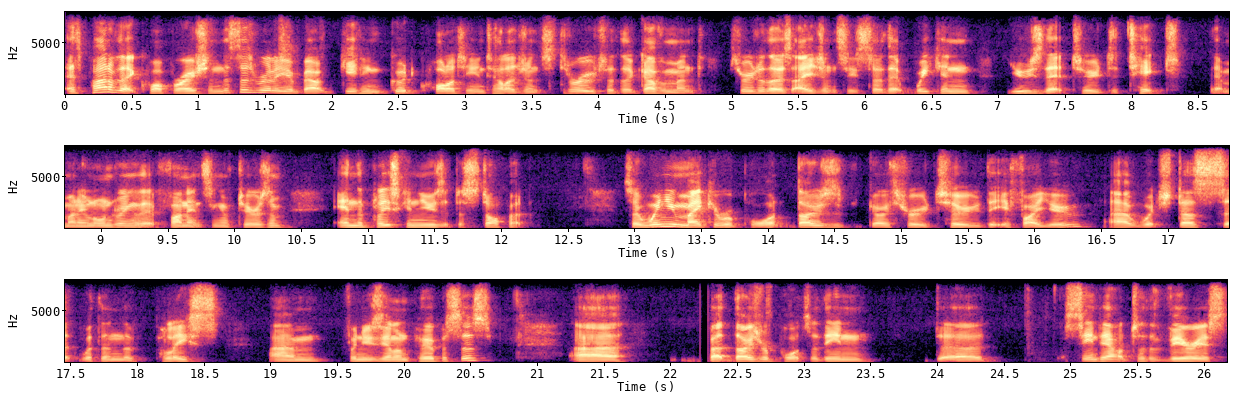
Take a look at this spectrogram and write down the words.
as part of that cooperation, this is really about getting good quality intelligence through to the government, through to those agencies, so that we can use that to detect that money laundering, that financing of terrorism, and the police can use it to stop it. So when you make a report, those go through to the FIU, uh, which does sit within the police um, for New Zealand purposes. Uh, but those reports are then uh, sent out to the various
